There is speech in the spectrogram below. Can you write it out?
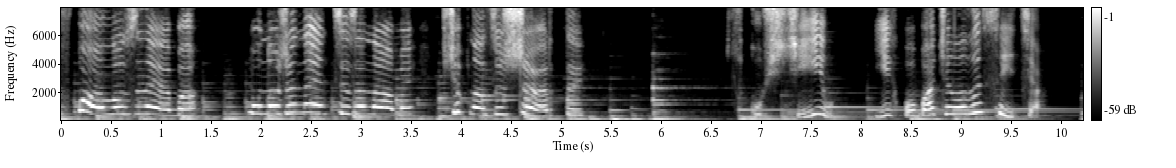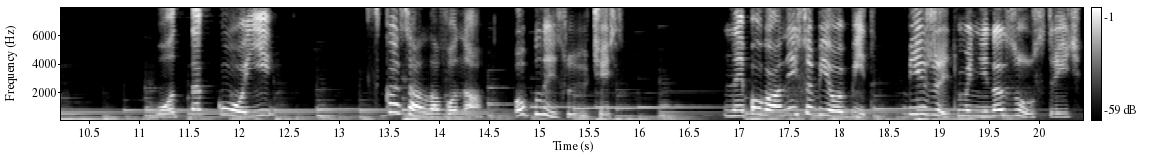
впало з неба. Воно женеться за нами, щоб нас зжерти. З кущів їх побачила лисиця. От такої, сказала вона, облизуючись. Непоганий собі обід. Біжить мені назустріч.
